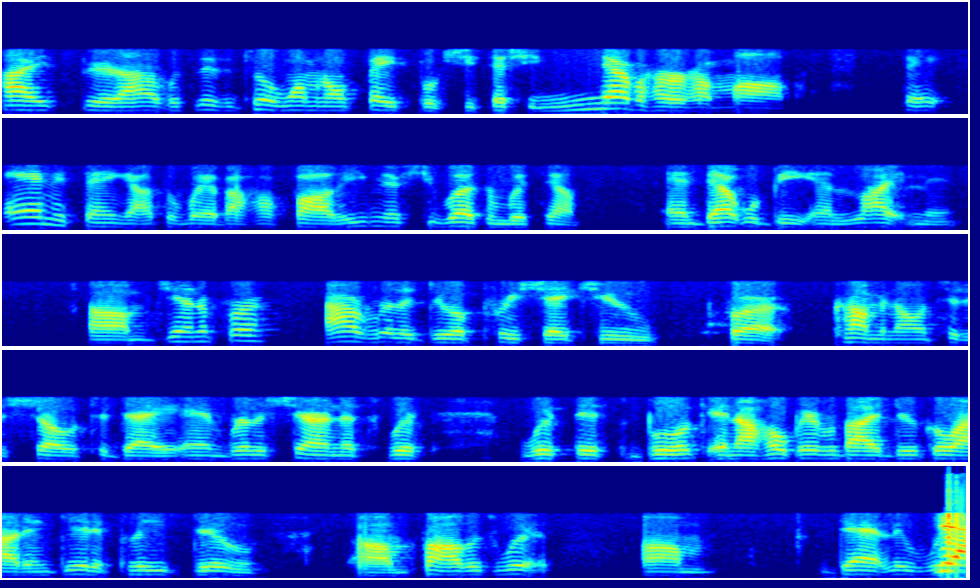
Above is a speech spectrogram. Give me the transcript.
high spirit. I was listening to a woman on Facebook. She said she never heard her mom say anything out the way about her father, even if she wasn't with him, and that would be enlightening. Um, Jennifer, I really do appreciate you for coming on to the show today and really sharing this with with this book. And I hope everybody do go out and get it. Please do. Um, Fathers with um, Dadly Wisdom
